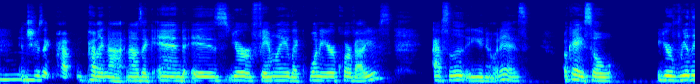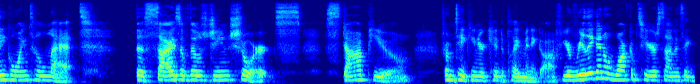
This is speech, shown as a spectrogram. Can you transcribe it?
Mm. And she was mm. like, probably not. And I was like, and is your family like one of your core values? Absolutely, you know it is. Okay, so you're really going to let the size of those jean shorts stop you from taking your kid to play mini golf. You're really going to walk up to your son and say,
